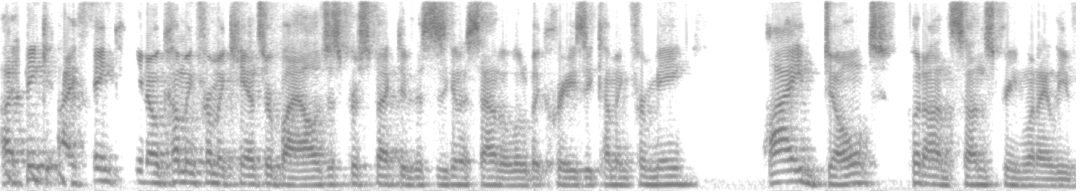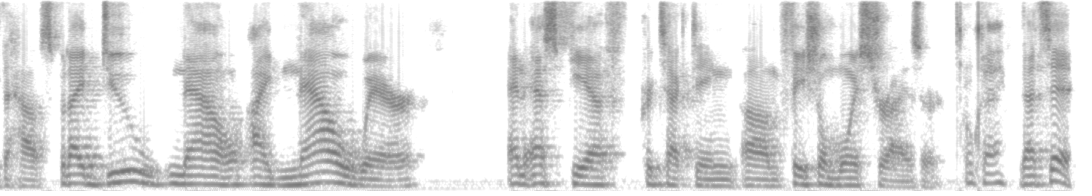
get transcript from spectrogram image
I think I think you know, coming from a cancer biologist perspective, this is going to sound a little bit crazy coming from me. I don't put on sunscreen when I leave the house, but I do now. I now wear an SPF protecting um, facial moisturizer. Okay, that's it.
